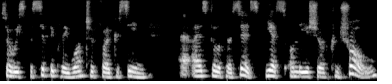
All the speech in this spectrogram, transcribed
So we specifically want to focus in, as Filippo says, yes, on the issue of control,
